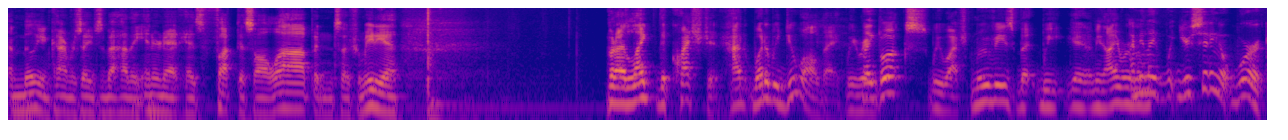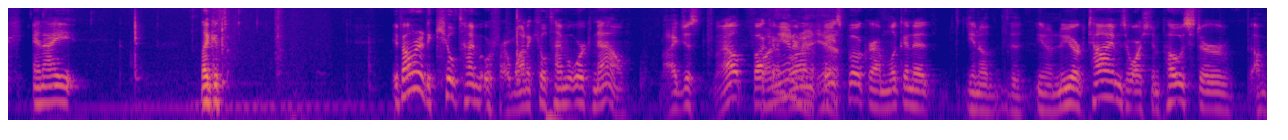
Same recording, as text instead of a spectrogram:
a million conversations about how the internet has fucked us all up and social media but I like the question. How what do we do all day? We read Like- books, we watched movies, but we yeah, I mean I remember I mean, like you're sitting at work, and I, like, if if I wanted to kill time, or if I want to kill time at work now, I just well, fuck, On I'm going on internet, yeah. Facebook, or I'm looking at you know the you know New York Times or Washington Post, or I'm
